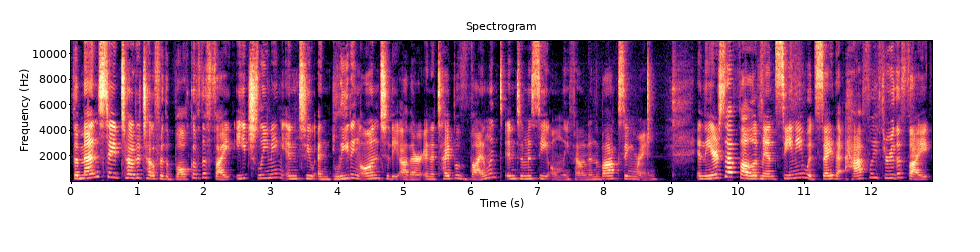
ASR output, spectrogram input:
The men stayed toe to toe for the bulk of the fight, each leaning into and bleeding onto the other in a type of violent intimacy only found in the boxing ring. In the years that followed, Mancini would say that halfway through the fight,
